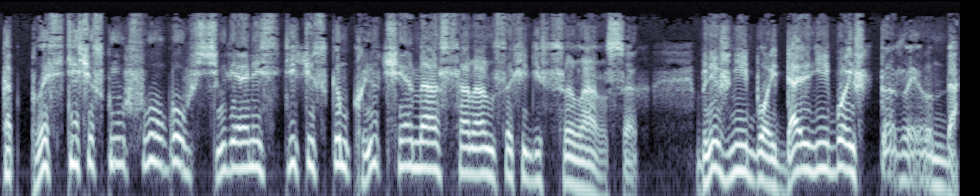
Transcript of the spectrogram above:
как пластическую фугу в сюрреалистическом ключе на ассонансах и диссонансах. Ближний бой, дальний бой, что за ерунда?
